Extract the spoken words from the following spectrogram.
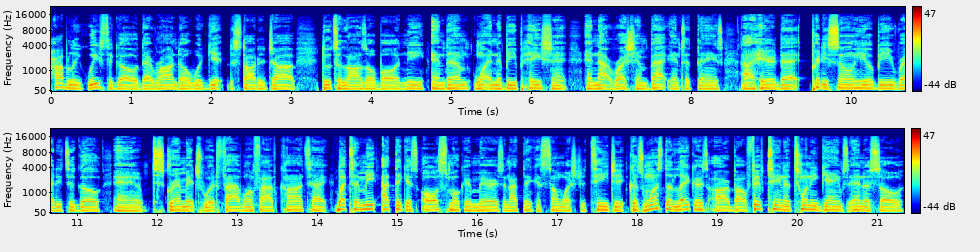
probably weeks ago that Rondo would get the starter job due to Lonzo Ball knee and them wanting to be patient and not rushing back into things. I hear that pretty soon he'll be ready to go and scrimmage with 515 contact. But to me, I think it's all smoke and mirrors and I think it's somewhat strategic because once the Lakers are about 15 or 20 games in or so,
